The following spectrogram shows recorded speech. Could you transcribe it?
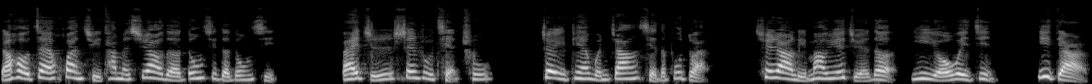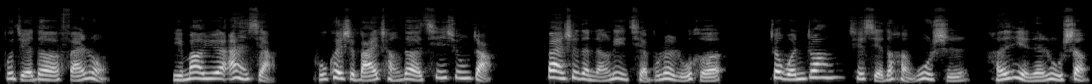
然后再换取他们需要的东西的东西。白直深入浅出，这一篇文章写的不短，却让李茂约觉得意犹未尽，一点儿不觉得繁荣。李茂约暗想：不愧是白城的亲兄长，办事的能力且不论如何，这文章却写得很务实，很引人入胜。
